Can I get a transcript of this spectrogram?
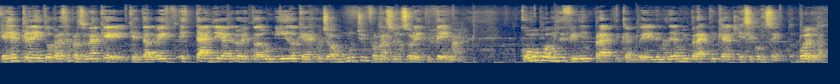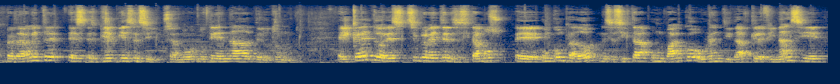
¿Qué es el crédito para esas personas que, que tal vez están llegando a los Estados Unidos, que han escuchado mucha información sobre este tema? ¿Cómo podemos definir práctica, eh, de manera muy práctica ese concepto? Bueno, verdaderamente es, es bien, bien sencillo, o sea, no, no, tiene nada del otro mundo. El crédito es simplemente necesitamos, eh, un comprador necesita un banco o una entidad que le financie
